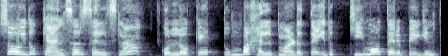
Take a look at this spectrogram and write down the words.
ಸೊ ಇದು ಕ್ಯಾನ್ಸರ್ ಸೆಲ್ಸ್ನ ಕೊಲ್ಲೋಕೆ ತುಂಬ ಹೆಲ್ಪ್ ಮಾಡುತ್ತೆ. ಇದು ಕೀಮೋಥೆರಪಿಗಿಂತ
